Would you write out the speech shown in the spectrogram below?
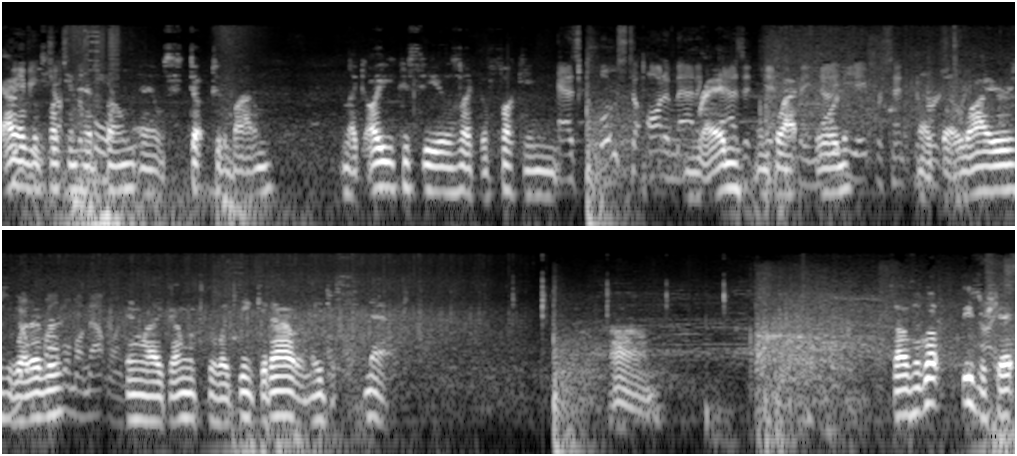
out of the fucking headphone, and it was stuck to the bottom. Like all you could see was like the fucking As close to automatic Red as it and black cord, like the wires, No whatever. on. And like I went to like yank it out, and they just snapped. Um. So I was like, well, these are Nice shit.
